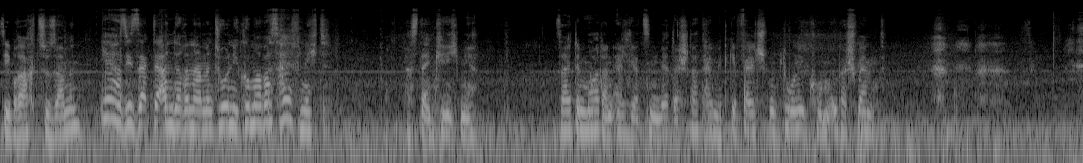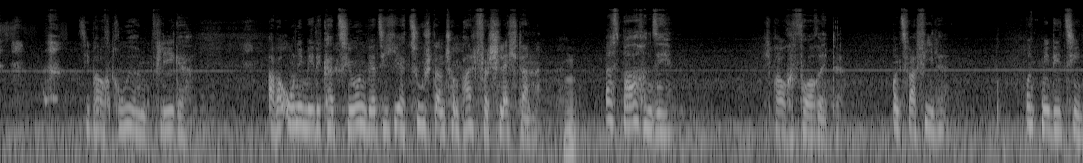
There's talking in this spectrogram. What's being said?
Sie brach zusammen? Ja, sie sagte andere Namen Tonikum, aber es half nicht. Das denke ich mir. Seit dem Mord an Elliotson wird der Stadtteil mit gefälschtem Tonikum überschwemmt. Sie braucht Ruhe und Pflege. Aber ohne Medikation wird sich ihr Zustand schon bald verschlechtern. Hm. Was brauchen Sie? Ich brauche Vorräte. Und zwar viele. Und Medizin.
